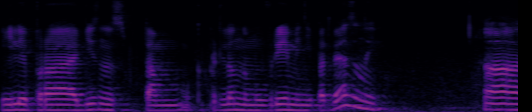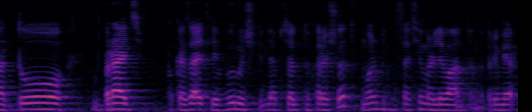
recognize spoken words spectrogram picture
или про бизнес там, к определенному времени подвязанный, то брать показатели выручки для абсолютных расчетов может быть не совсем релевантно. Например,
